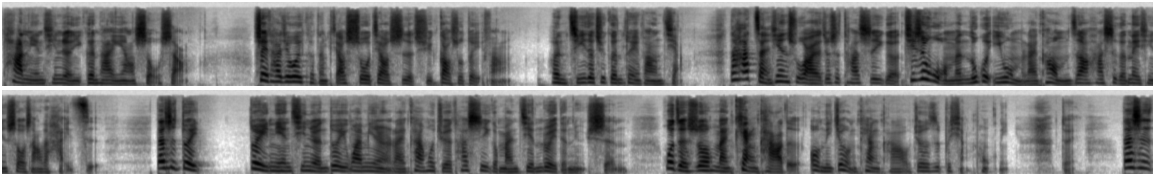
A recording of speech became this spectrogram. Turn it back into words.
怕年轻人也跟他一样受伤。所以他就会可能比较说教式的去告诉对方，很急的去跟对方讲。那他展现出来的就是他是一个，其实我们如果以我们来看，我们知道他是个内心受伤的孩子。但是对对年轻人、对外面人来看，会觉得她是一个蛮尖锐的女生，或者说蛮看咖的。哦，你就很看咖，我就是不想碰你。对。但是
